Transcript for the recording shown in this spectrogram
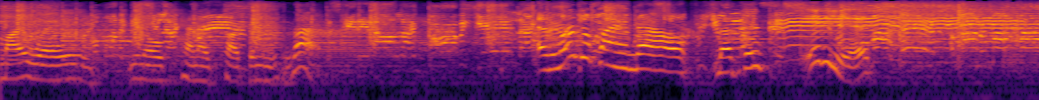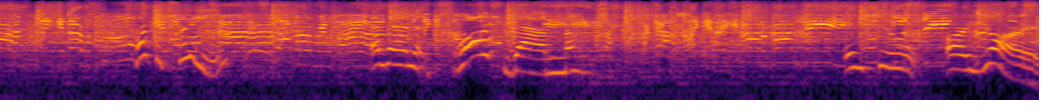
my way, you know, can I cut them, this that. And learn to find out that this idiot cut the trees and then tossed them into our yard.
